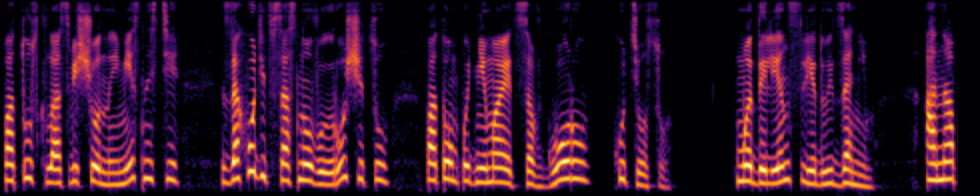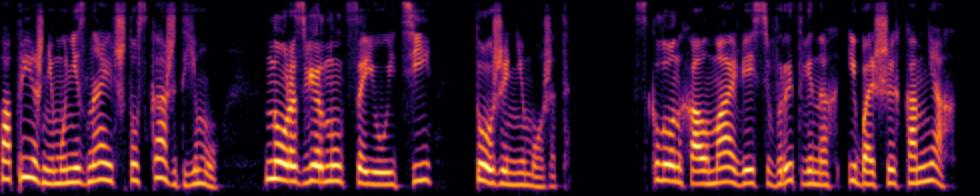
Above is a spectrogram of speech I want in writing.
по тускло освещенной местности, заходит в сосновую рощицу, потом поднимается в гору к утесу. Маделен следует за ним. Она по-прежнему не знает, что скажет ему, но развернуться и уйти тоже не может. Склон холма весь в рытвинах и больших камнях.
